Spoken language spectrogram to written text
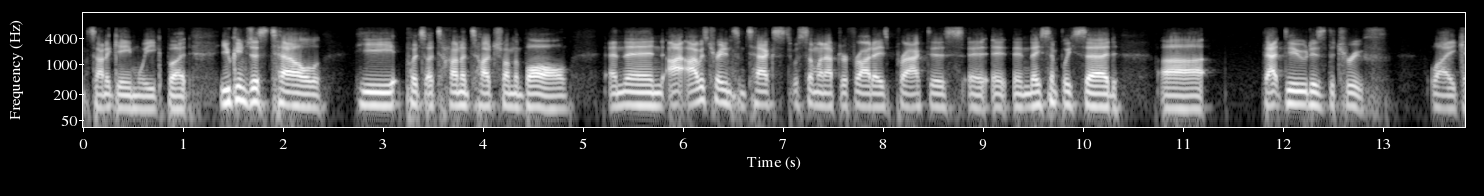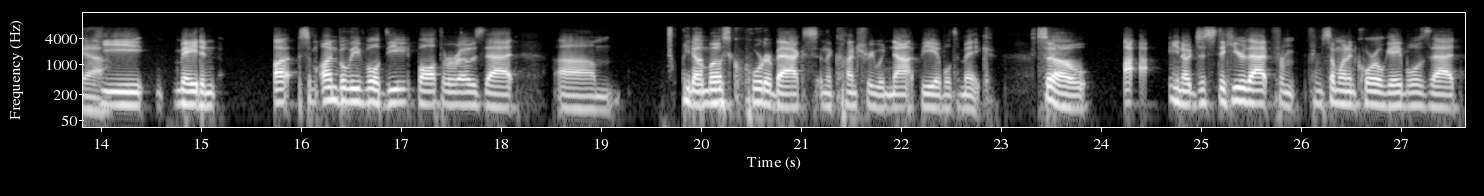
it's not a game week, but you can just tell he puts a ton of touch on the ball. And then I, I was trading some text with someone after Friday's practice, and, and they simply said, uh, "That dude is the truth." Like yeah. he made an uh, some unbelievable deep ball throws that um, you know most quarterbacks in the country would not be able to make. So, I, you know, just to hear that from from someone in Coral Gables that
